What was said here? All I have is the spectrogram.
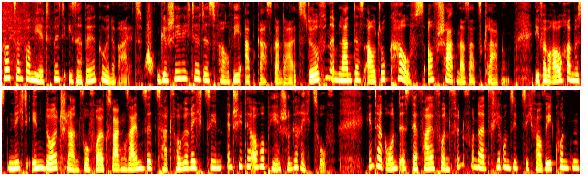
Kurz informiert mit Isabel Grünewald. Geschädigte des VW-Abgasskandals dürfen im Land des Autokaufs auf Schadenersatz klagen. Die Verbraucher müssten nicht in Deutschland, wo Volkswagen seinen Sitz hat, vor Gericht ziehen, entschied der Europäische Gerichtshof. Hintergrund ist der Fall von 574 VW-Kunden,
